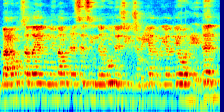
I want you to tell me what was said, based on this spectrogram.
مع مقتضيات النظام الأساسي النموذجي للجمعيات الرياضية وإعداد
